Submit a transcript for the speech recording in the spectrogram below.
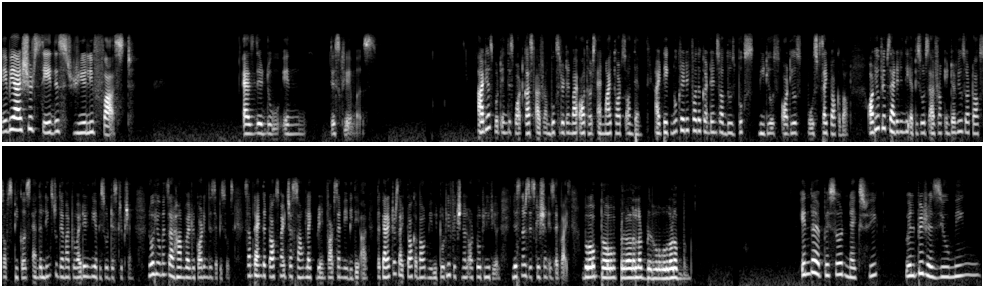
Maybe I should say this really fast, as they do in disclaimers. Ideas put in this podcast are from books written by authors and my thoughts on them. I take no credit for the contents of those books, videos, audios, posts I talk about. Audio clips added in the episodes are from interviews or talks of speakers, and the links to them are provided in the episode description. No humans are harmed while recording these episodes. Sometimes the talks might just sound like brain farts, and maybe they are. The characters I talk about may be totally fictional or totally real. Listeners' discretion is advised. In the episode next week, we'll be resuming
